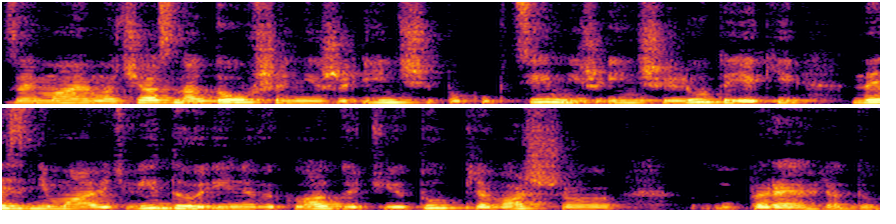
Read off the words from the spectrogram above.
займаємо час надовше, ніж інші покупці, ніж інші люди, які не знімають відео і не викладають в YouTube для вашого перегляду.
